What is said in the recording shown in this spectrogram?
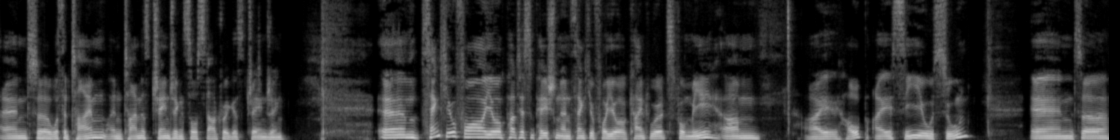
and uh, with the time, and time is changing, so Star Trek is changing. Um, thank you for your participation and thank you for your kind words for me. Um, I hope I see you soon. And uh,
